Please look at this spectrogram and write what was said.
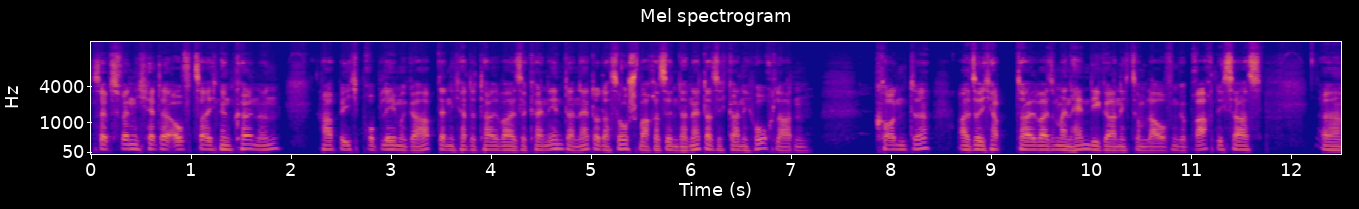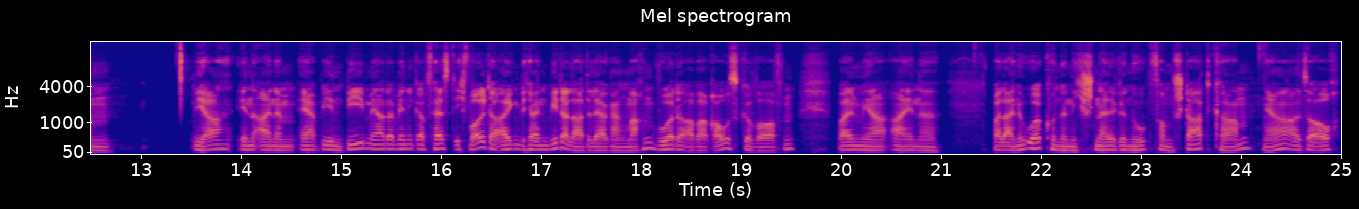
selbst wenn ich hätte aufzeichnen können, habe ich Probleme gehabt, denn ich hatte teilweise kein Internet oder so schwaches Internet, dass ich gar nicht hochladen konnte. Also ich habe teilweise mein Handy gar nicht zum Laufen gebracht. Ich saß ähm, ja in einem Airbnb mehr oder weniger fest. Ich wollte eigentlich einen Wiederladelehrgang machen, wurde aber rausgeworfen, weil mir eine weil eine Urkunde nicht schnell genug vom Staat kam. Ja, also auch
